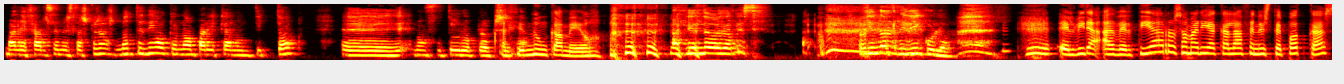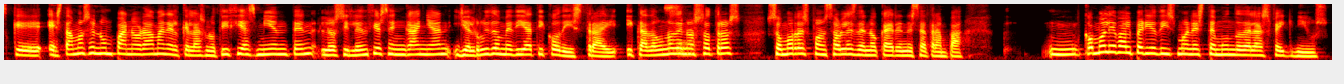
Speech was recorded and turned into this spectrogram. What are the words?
manejarse en estas cosas, no te digo que no aparezca en un TikTok eh, en un futuro próximo. Haciendo un cameo. Haciendo lo que sea. Haciendo el ridículo. Elvira, advertía a Rosa María Calaf en este podcast que estamos en un panorama en el que las noticias mienten, los silencios engañan y el ruido mediático distrae. Y cada uno de nosotros somos responsables de no caer en esa trampa. Mm, ¿Cómo le va el periodismo en este mundo de las fake news?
